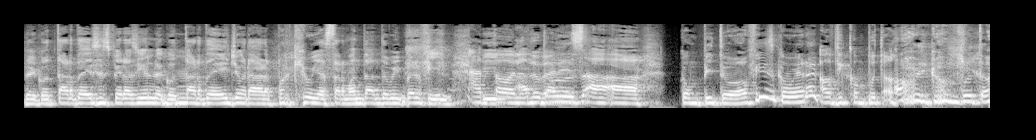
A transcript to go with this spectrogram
luego tarde de desesperación, luego tarde de llorar porque voy a estar mandando mi perfil A y todos los lugares. todos a, a Compito Office, ¿cómo era? Ofi Computo. Mi cómputo.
